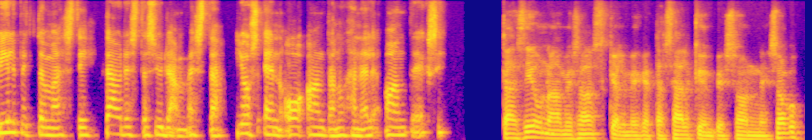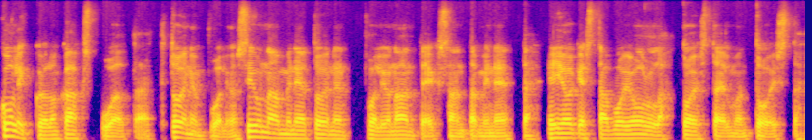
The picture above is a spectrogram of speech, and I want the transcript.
vilpittömästi täydestä sydämestä, jos en ole antanut hänelle anteeksi tämä siunaamisaskel, mikä tässä l on, niin se on kuin kolikko, jolla on kaksi puolta. Että toinen puoli on siunaaminen ja toinen puoli on anteeksi antaminen, että ei oikeastaan voi olla toista ilman toista.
